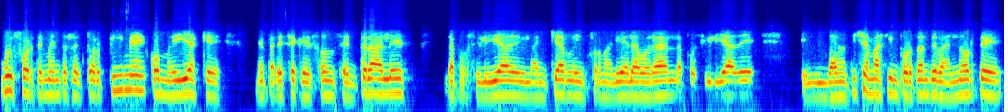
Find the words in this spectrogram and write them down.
muy fuertemente al sector PYME con medidas que me parece que son centrales, la posibilidad de blanquear la informalidad laboral, la posibilidad de la noticia más importante para el norte,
